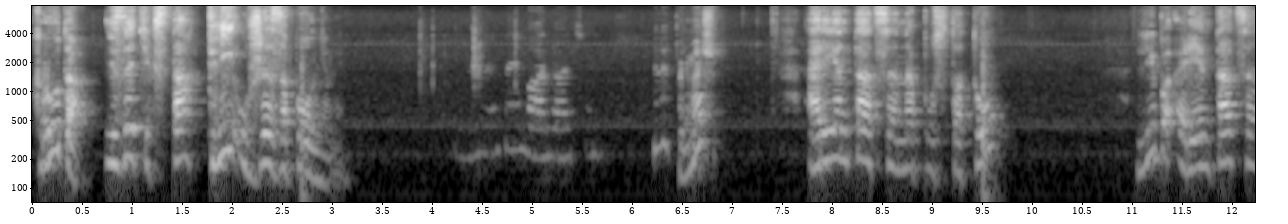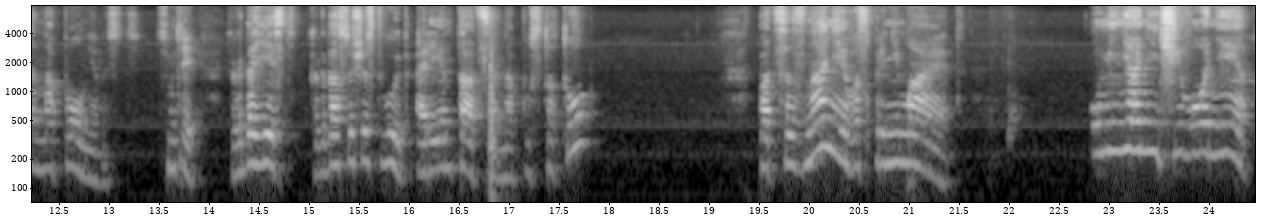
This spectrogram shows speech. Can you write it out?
Круто. Из этих 100 три уже заполнены. Понимаешь? Ориентация на пустоту, либо ориентация на наполненность. Смотри, когда есть, когда существует ориентация на пустоту, подсознание воспринимает, у меня ничего нет,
